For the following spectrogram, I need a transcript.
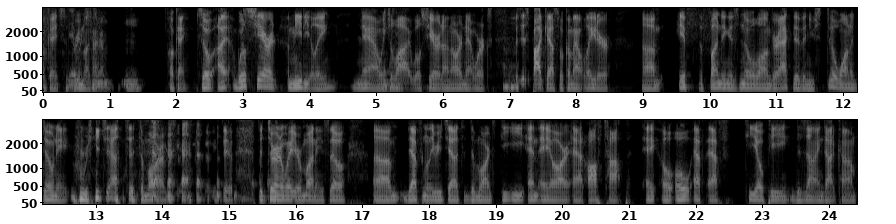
Okay, so yeah, three months. To, mm-hmm. Okay, so I will share it immediately now in July. We'll share it on our networks because this podcast will come out later. Um, if the funding is no longer active and you still want to donate, reach out to Demar to, to turn away your money. So um, definitely reach out to Demar. It's D E M A R at off top, A O O F F T O P design.com.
